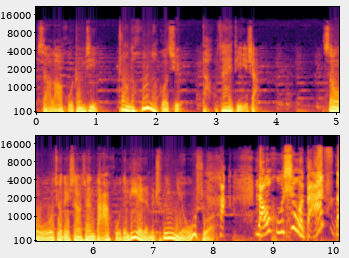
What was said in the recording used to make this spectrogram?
小老虎中计，撞得昏了过去，倒在地上。宋武就对上山打虎的猎人们吹牛说：“哈，老虎是我打死的。”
